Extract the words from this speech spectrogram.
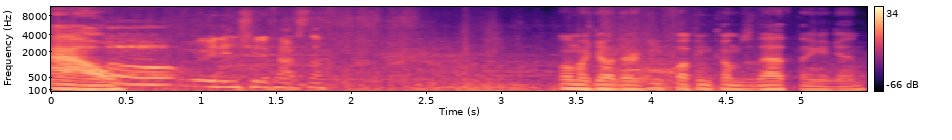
Ow. Oh, we didn't shoot it fast enough. Oh my god, there he fucking comes with that thing again.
